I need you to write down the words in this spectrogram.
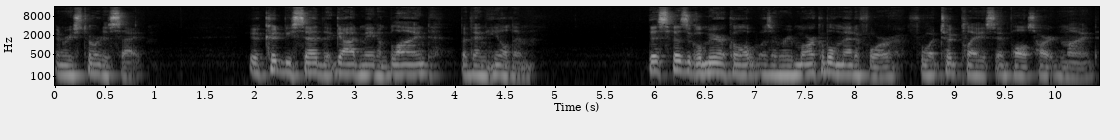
and restored his sight. It could be said that God made him blind, but then healed him. This physical miracle was a remarkable metaphor for what took place in Paul's heart and mind.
